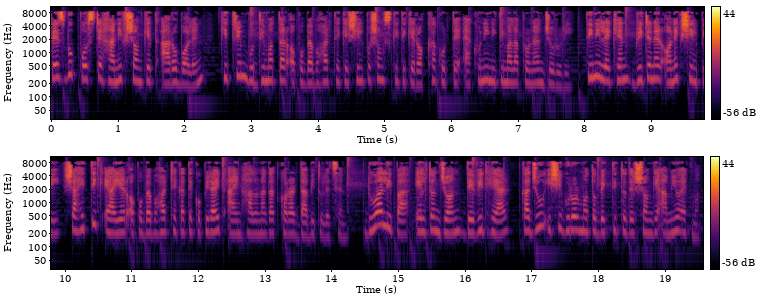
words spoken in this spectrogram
ফেসবুক পোস্টে হানিফ সংকেত আরও বলেন কৃত্রিম বুদ্ধিমত্তার অপব্যবহার থেকে শিল্প সংস্কৃতিকে রক্ষা করতে এখনই নীতিমালা প্রণয়ন জরুরি। তিনি লেখেন, ব্রিটেনের অনেক শিল্পী সাহিত্যিক এআই এর অপব্যবহার ঠেকাতে কপিরাইট আইন হালনাগাদ করার দাবি তুলেছেন। Dua Lipa, Elton John, David Hare, Kazuo ইশিগুরোর মতো ব্যক্তিত্বদের সঙ্গে আমিও একমত।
